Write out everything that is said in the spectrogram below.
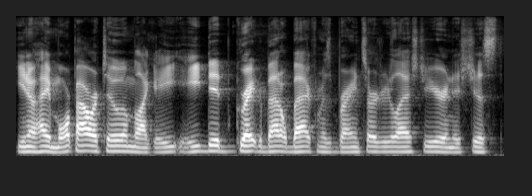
you know, hey, more power to him. Like he, he did great to battle back from his brain surgery last year, and it's just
